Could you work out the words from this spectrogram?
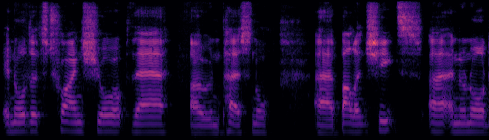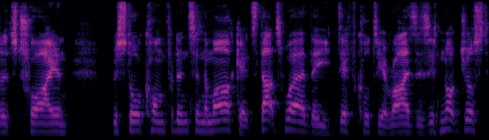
in order to try and shore up their own personal uh, balance sheets uh, and in order to try and restore confidence in the markets. That's where the difficulty arises. It's not just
